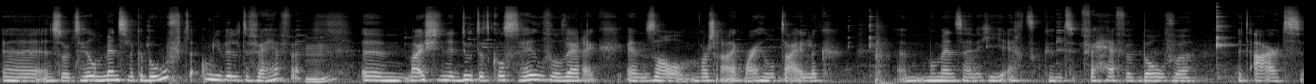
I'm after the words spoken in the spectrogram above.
eh, een soort heel menselijke behoefte om je willen te verheffen. Mhm. Ehm, maar als je het doet, dat kost heel veel werk en zal waarschijnlijk maar heel tijdelijk een moment zijn dat je je echt kunt verheffen boven het aardse.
